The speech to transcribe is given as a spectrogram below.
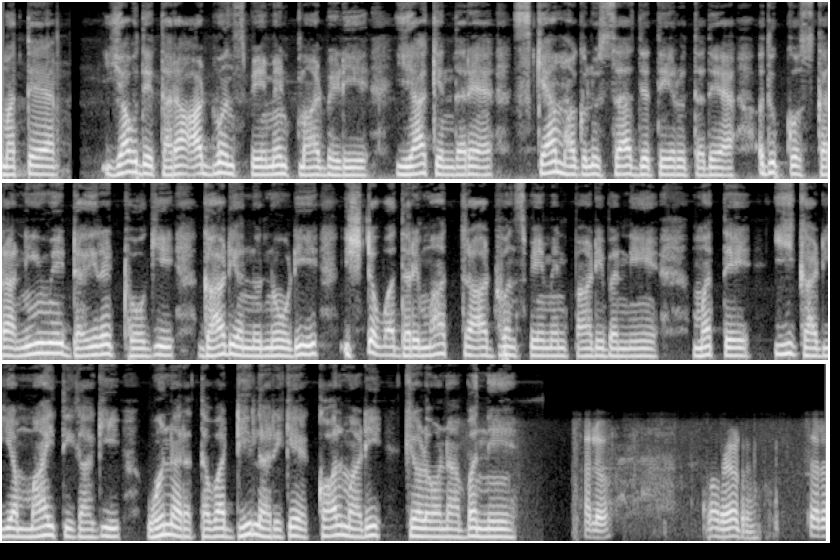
ಮತ್ತು ಯಾವುದೇ ಥರ ಅಡ್ವಾನ್ಸ್ ಪೇಮೆಂಟ್ ಮಾಡಬೇಡಿ. ಯಾಕೆಂದರೆ ಸ್ಕ್ಯಾಮ್ ಆಗಲು ಸಾಧ್ಯತೆ ಇರುತ್ತದೆ. ಅದಕ್ಕೋಸ್ಕರ ನೀವೇ ಡೈರೆಕ್ಟ್ ಹೋಗಿ ಗಾಡಿಯನ್ನು ನೋಡಿ ಇಷ್ಟವಾದರೆ ಮಾತ್ರ ಅಡ್ವಾನ್ಸ್ ಪೇಮೆಂಟ್ ಮಾಡಿ ಬನ್ನಿ. ಮತ್ತು ಈ ಗಾಡಿಯ ಮಾಹಿತಿಗಾಗಿ ಓನರ್ ಅಥವಾ ಡೀಲರಿಗೆ ಕಾಲ್ ಮಾಡಿ ಕೇಳೋಣ ಬನ್ನಿ. ಹಲೋ ಹಲೋ ಹೇಳ್ರಿ. ಸರ್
